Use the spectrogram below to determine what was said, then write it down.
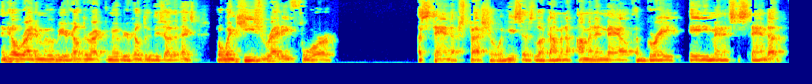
and he'll write a movie or he'll direct a movie or he'll do these other things. But when he's ready for a stand up special, when he says, look, I'm going to, I'm going to nail a great 80 minutes of stand up,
